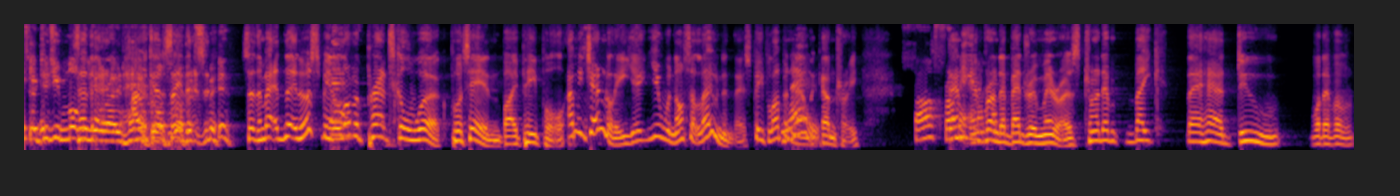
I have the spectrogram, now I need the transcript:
So did you model So the- your own hair? I was going to say that. So the, there must have been a lot of practical work put in by people. I mean, generally, you, you were not alone in this. People up and down the country far from standing it. and in front had- of bedroom mirrors trying to make their hair do whatever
